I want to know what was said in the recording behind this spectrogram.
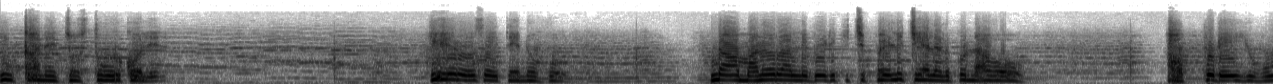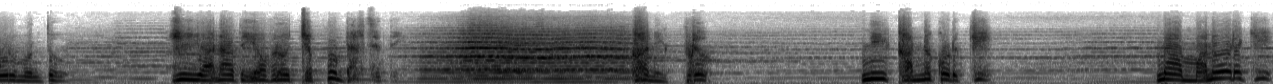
ఇంకా నేను చూస్తూ ఊరుకోలేను. ఏ రోజైతే నువ్వు నా మనోరాల్ని వేడికిచ్చి పెళ్ళి చేయాలనుకున్నావో అప్పుడే ఈ ఊరు ముందు ఈ అనాథ ఎవరో చెప్పుండాల్సింది. కానీ ఇప్పుడు నీ కన్న కొడుక్కి నా మనవడికి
